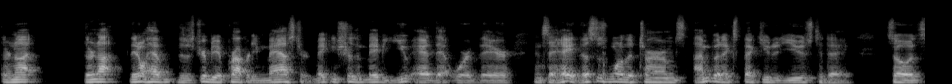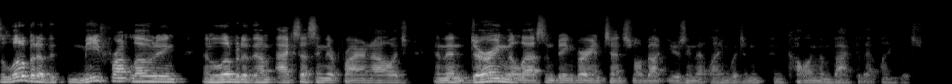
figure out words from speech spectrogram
they're not they're not they don't have the distributive property mastered making sure that maybe you add that word there and say hey this is one of the terms i'm going to expect you to use today. So it's a little bit of me front loading and a little bit of them accessing their prior knowledge and then during the lesson being very intentional about using that language and, and calling them back to that language.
